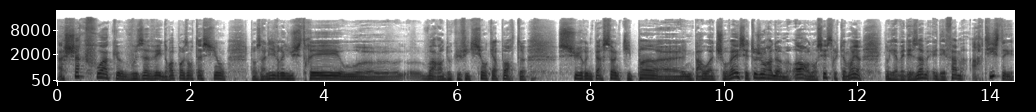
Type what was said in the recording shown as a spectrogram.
à chaque fois que vous avez une représentation dans un livre illustré ou euh, voire un docu-fiction, qu'importe, sur une personne qui peint euh, une paroi de Chauvet, c'est toujours un homme. Or, on sait strictement rien. Donc, il y avait des hommes et des femmes artistes. Et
